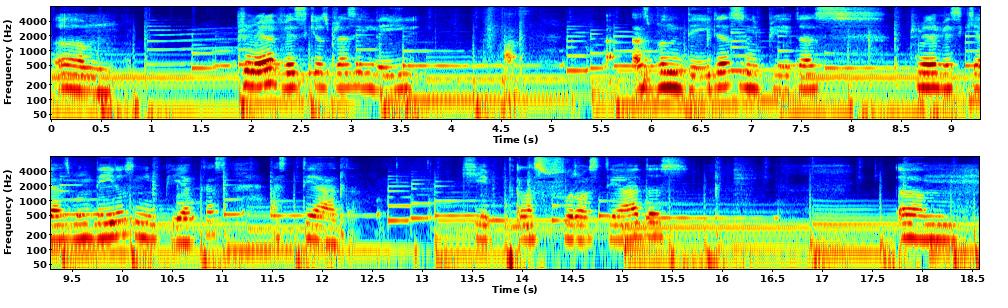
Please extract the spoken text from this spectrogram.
um, primeira vez que os brasileiros as, as bandeiras Olimpíadas, primeira vez que as bandeiras olimpíacas hasteadas, que elas foram hasteadas. Um,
